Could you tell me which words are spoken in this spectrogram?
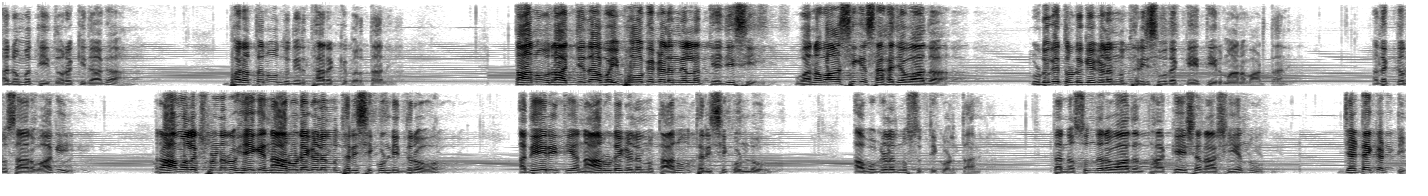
ಅನುಮತಿ ದೊರಕಿದಾಗ ಭರತನು ಒಂದು ನಿರ್ಧಾರಕ್ಕೆ ಬರ್ತಾನೆ. ತಾನು ರಾಜ್ಯದ ವೈಭೋಗಗಳನ್ನೆಲ್ಲ ತ್ಯಜಿಸಿ ವನವಾಸಿಗೆ ಸಹಜವಾದ ಉಡುಗೆ ತೊಡುಗೆಗಳನ್ನು ಧರಿಸುವುದಕ್ಕೆ ತೀರ್ಮಾನ ಮಾಡ್ತಾನೆ. ಅದಕ್ಕನುಸಾರವಾಗಿ ರಾಮಲಕ್ಷ್ಮಣರು ಹೇಗೆ ನಾರುಡೆಗಳನ್ನು ಧರಿಸಿಕೊಂಡಿದ್ದರೋ, ಅದೇ ರೀತಿಯ ನಾರುಡೆಗಳನ್ನು ತಾನೂ ಧರಿಸಿಕೊಂಡು ಅವುಗಳನ್ನು ಸುತ್ತಿಕೊಳ್ತಾನೆ. ತನ್ನ ಸುಂದರವಾದಂತಹ ಕೇಶರಾಶಿಯನ್ನು ಜಟೆಕಟ್ಟಿ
